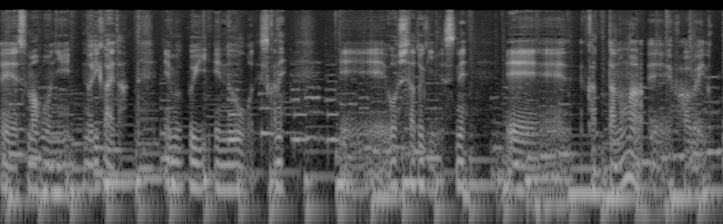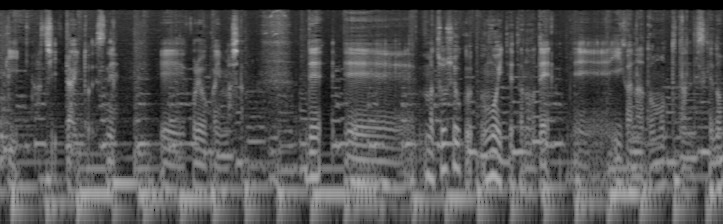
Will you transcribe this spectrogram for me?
えー、スマホに乗り換えた MVNO ですかね、えー、をした時にですね、えー、買ったのが、えー、ファーウェイの P8 ライトですね、え、これを買いました。で、えまあ、調子よく動いてたので、え、いいかなと思ってたんですけど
